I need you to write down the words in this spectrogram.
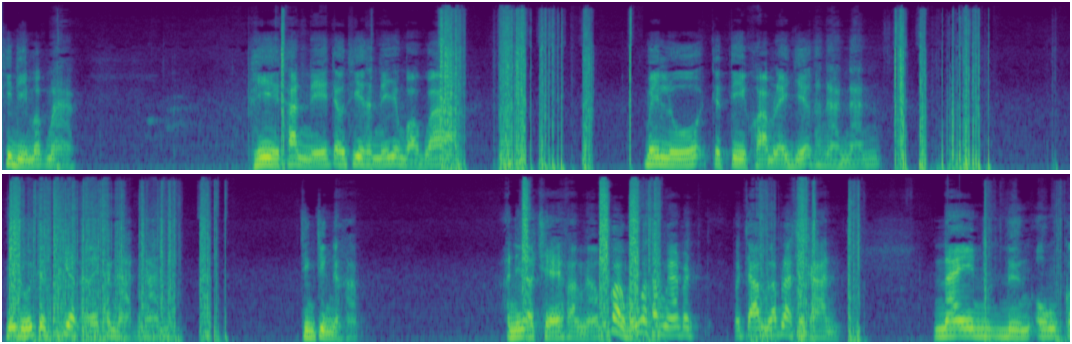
ที่ดีมาก ๆ พี่ท่านนี้เจ้าที่ท่านนี้ยังบอกว่า ไม่รู้จะตีความอะไรเยอะขนาดนั้น ไม่รู้จะเครียดอะไรขนาดนั้น จริง ๆ นะครับ อันนี้เราแชร์ให้ฟังนะเมื่อก่อนผมก็ทำงานประประจำรับราชการ ในหนึ่งองค์ก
